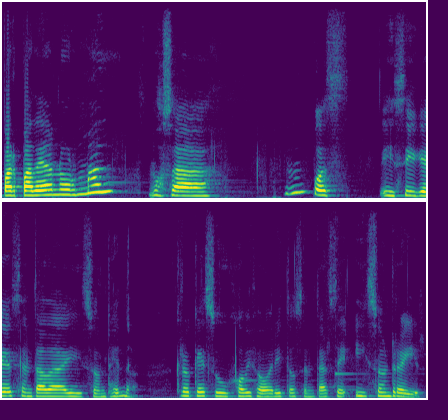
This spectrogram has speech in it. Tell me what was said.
parpadea normal, o sea, mm, pues y sigue sentada y sonriendo. Creo que es su hobby favorito sentarse y sonreír.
